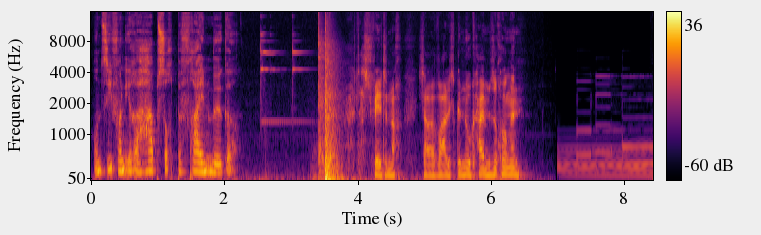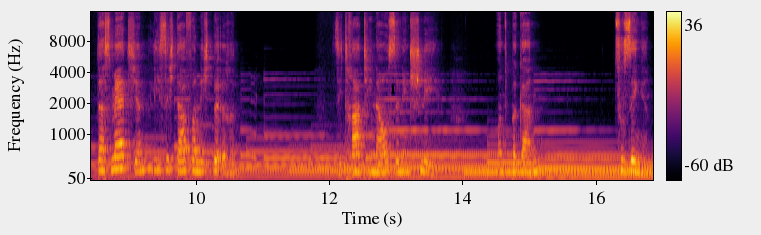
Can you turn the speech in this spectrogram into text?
und Sie von Ihrer Habsucht befreien möge. Das fehlte noch. Ich habe wahrlich genug Heimsuchungen. Das Mädchen ließ sich davon nicht beirren. Sie trat hinaus in den Schnee und begann zu singen.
